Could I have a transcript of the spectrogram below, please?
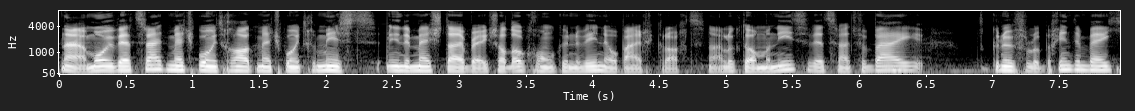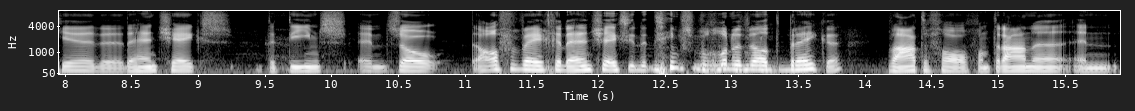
Nou ja, mooie wedstrijd. Matchpoint gehad, matchpoint gemist. In de match tiebreak ze hadden ook gewoon kunnen winnen op eigen kracht. Nou, lukt allemaal niet. Wedstrijd voorbij. Het knuffelen begint een beetje. De, de handshakes, de teams. En zo halverwege de handshakes in de teams begon het wel te breken. Waterval van tranen en,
